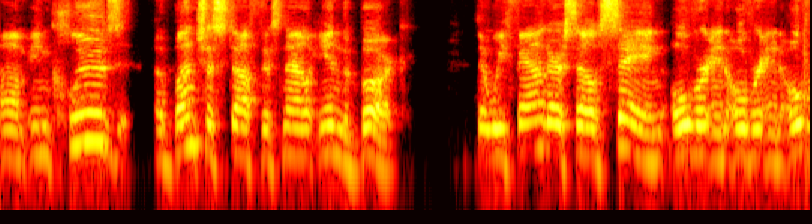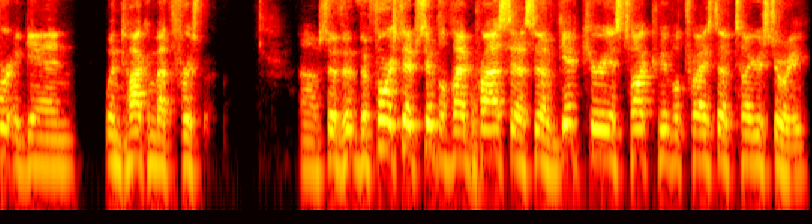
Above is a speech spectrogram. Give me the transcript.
um, includes a bunch of stuff that's now in the book that we found ourselves saying over and over and over again when talking about the first book. Um, so the, the four-step simplified process of get curious, talk to people, try stuff, tell your story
